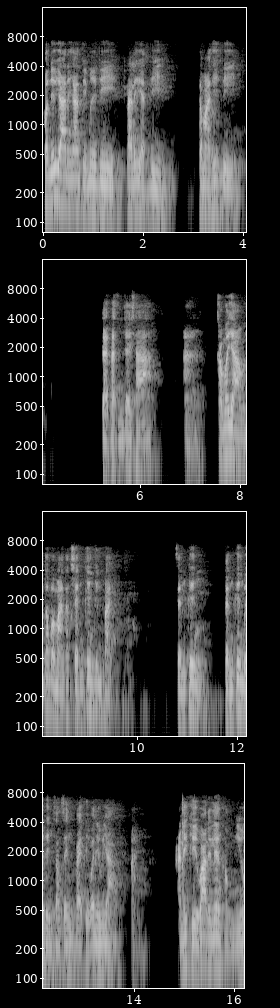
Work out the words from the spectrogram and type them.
คนนิ้วยาวในงานฝีมือดี รายละเอียดดี สมาธิดี แต่ตัดสินใจช้า อ่าคำว่ายาวมันต้องประมาณทักเซนครึ่งขึ้นไป เซนครึ่งเซนครึ่งไปถึงสองเซนขึ้นไปถือว่านิ้วยาวอันนี้คือว่าในเรื่องของนิ้ว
